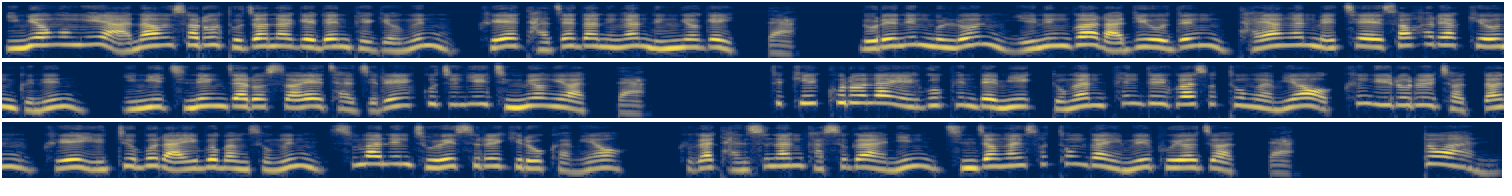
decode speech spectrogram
임영웅이 아나운서로 도전하게 된 배경은 그의 다재다능한 능력에 있다. 노래는 물론 예능과 라디오 등 다양한 매체에서 활약해온 그는 이미 진행자로서의 자질을 꾸준히 증명해왔다. 특히 코로나19 팬데믹 동안 팬들과 소통하며 큰 위로를 줬던 그의 유튜브 라이브 방송은 수많은 조회수를 기록하며 그가 단순한 가수가 아닌 진정한 소통가임을 보여주었다. 또한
